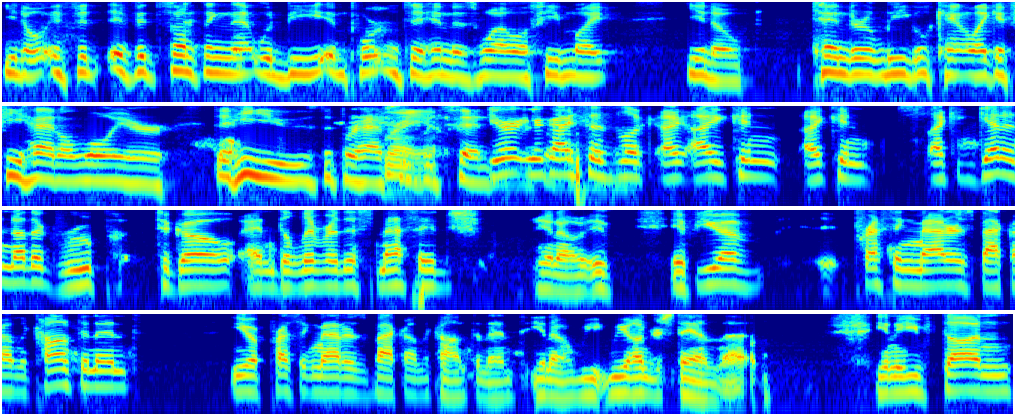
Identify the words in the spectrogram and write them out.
you know, if it if it's something that would be important to him as well, if he might, you know, tender legal count, like if he had a lawyer that he used that perhaps Right. he would send. Your your guy says, like "Look, I, I can I can I can get another group to go and deliver this message. You know, if if you have pressing matters back on the continent, you have pressing matters back on the continent. You know, we we understand that. You know, you've done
